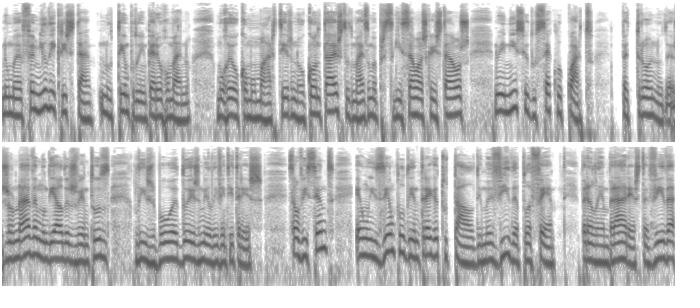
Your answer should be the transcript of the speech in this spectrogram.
numa família cristã, no tempo do Império Romano. Morreu como mártir no contexto de mais uma perseguição aos cristãos no início do século IV patrono da Jornada Mundial da Juventude Lisboa 2023. São Vicente é um exemplo de entrega total de uma vida pela fé. Para lembrar esta vida,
